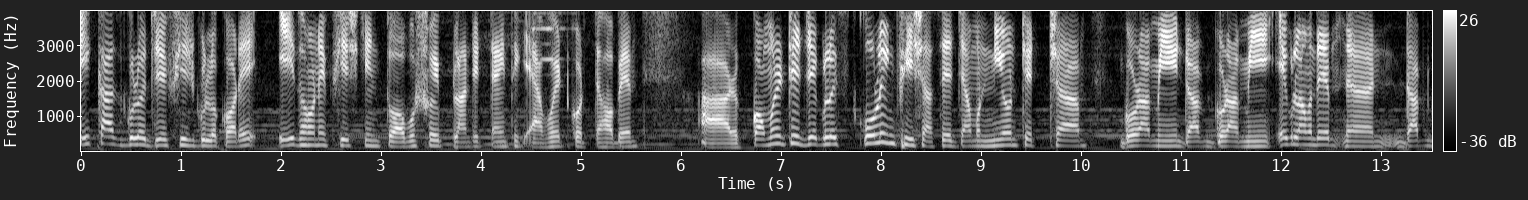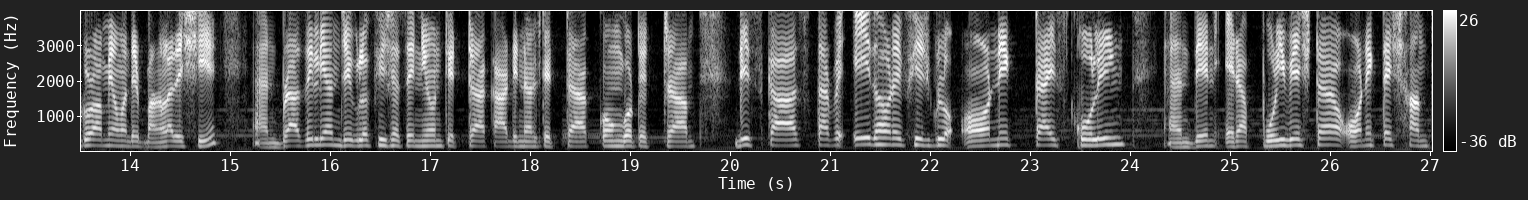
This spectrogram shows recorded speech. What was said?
এই কাজগুলো যে ফিশগুলো করে, এই ধরনের ফিশ কিন্তু অবশ্যই প্লান্টের ট্যাঙ্ক থেকে অ্যাভয়েড করতে হবে। আর কমিউনিটির যেগুলো স্কুলিং ফিশ আছে, যেমন নিয়ন টেট্রা গোরামি ডাফট গোরামি এগুলো আমাদের ডাফট গোরামি আমাদের বাংলাদেশি। অ্যান্ড ব্রাজিলিয়ান যেগুলো ফিশ আছে neon tetra cardinal tetra Congo tetra discus তারপরে এই ধরনের ফিশগুলো অনেকটাই স্কুলিং অ্যান্ড দেন এরা পরিবেশটা অনেকটাই শান্ত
